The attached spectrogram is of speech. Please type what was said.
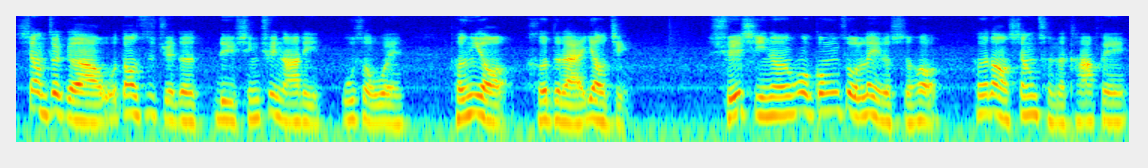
像这个啊，我倒是觉得旅行去哪里无所谓，朋友合得来要紧。学习呢或工作累的时候，喝到香醇的咖啡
